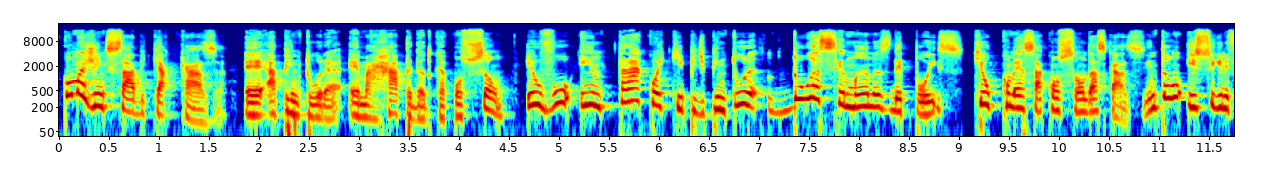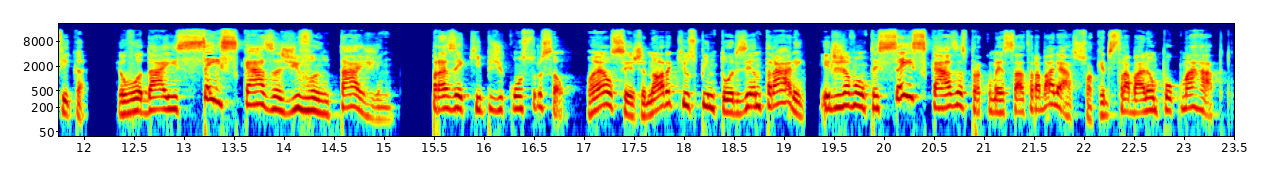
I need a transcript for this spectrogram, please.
como a gente sabe que a casa, é, a pintura é mais rápida do que a construção, eu vou entrar com a equipe de pintura duas semanas depois que eu começar a construção das casas. Então, isso significa eu vou dar aí seis casas de vantagem para as equipes de construção. Não é? Ou seja, na hora que os pintores entrarem, eles já vão ter seis casas para começar a trabalhar, só que eles trabalham um pouco mais rápido.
